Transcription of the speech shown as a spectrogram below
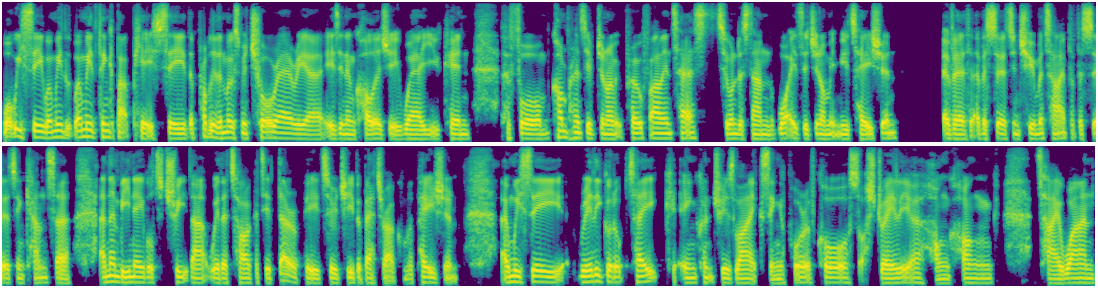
what we see when we when we think about PHC, the probably the most mature area is in oncology, where you can perform comprehensive genomic profiling tests to understand what is the genomic mutation of a, of a certain tumor type, of a certain cancer, and then being able to treat that with a targeted therapy to achieve a better outcome for patient. And we see really good uptake in countries like Singapore, of course, Australia, Hong Kong, Taiwan,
